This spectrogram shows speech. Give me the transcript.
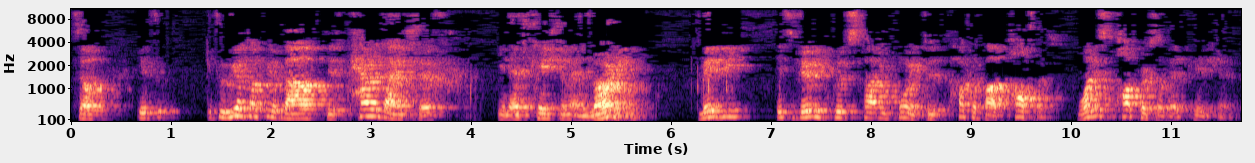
So if, if we are talking about this paradigm shift in education and learning, maybe it's a very good starting point to talk about purpose. What is purpose of education?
